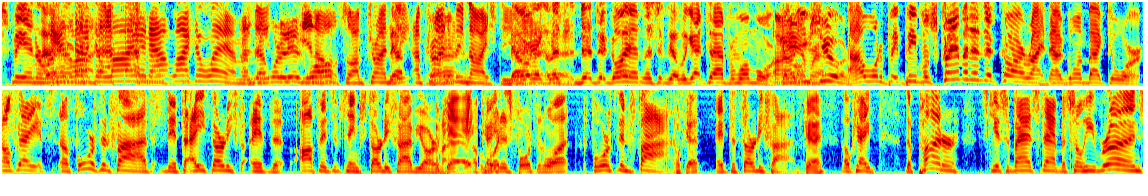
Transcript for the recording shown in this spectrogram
spin In around like a lion, out like a lamb. Is I that mean, what it is, You know, so I'm trying to be. I'm trying to be nice to you. No, Very let's, d- d- go ahead. Listen, we got time for one more. All Come right, you sure? I want to be people screaming in the car right now, going back to work. Okay, it's a fourth and five at the eight thirty at the offensive team's thirty five yard line. Okay. Okay, What is fourth and what? fourth and five? Okay. at the thirty five. Okay. Okay, the punter gets a bad snap, and so he runs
